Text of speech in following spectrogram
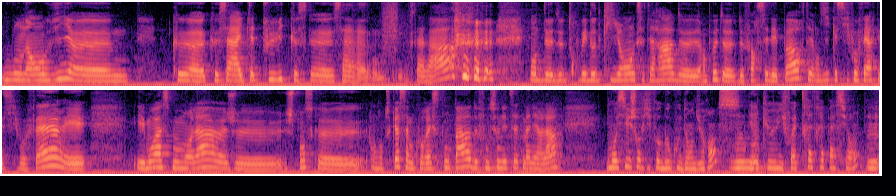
où on a envie euh, que, euh, que, ça aille peut-être plus vite que ce que ça, ça va, de, de, trouver d'autres clients, etc., de, un peu de, forcer des portes, et on se dit qu'est-ce qu'il faut faire, qu'est-ce qu'il faut faire, et, et moi à ce moment-là, je, je pense que, en tout cas, ça ne me correspond pas de fonctionner de cette manière-là. Moi aussi, je trouve qu'il faut beaucoup d'endurance mhm. et qu'il faut être très très patient. Mhm.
